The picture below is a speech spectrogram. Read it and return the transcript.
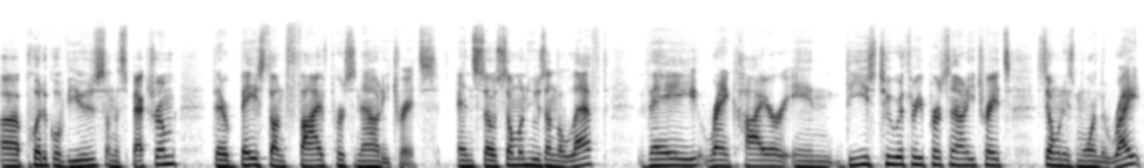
uh, political views on the spectrum they're based on five personality traits. And so, someone who's on the left, they rank higher in these two or three personality traits. Someone who's more on the right,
